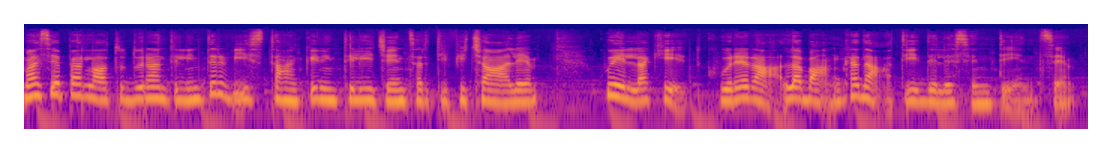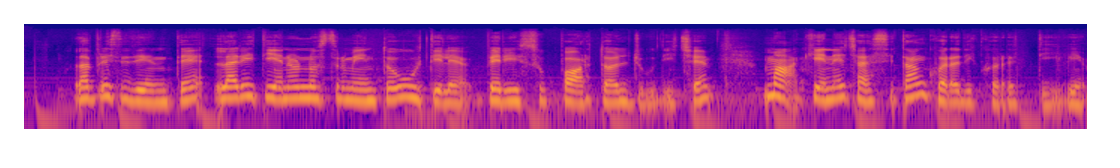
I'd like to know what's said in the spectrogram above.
Ma si è parlato durante l'intervista anche di intelligenza artificiale, quella che curerà la banca dati delle sentenze. La Presidente la ritiene uno strumento utile per il supporto al giudice, ma che necessita ancora di correttivi.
